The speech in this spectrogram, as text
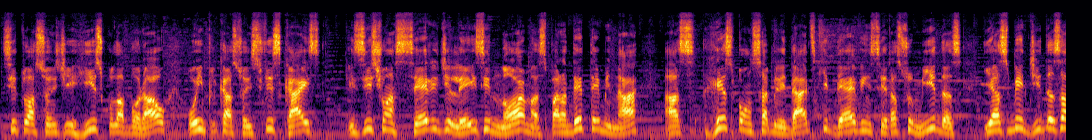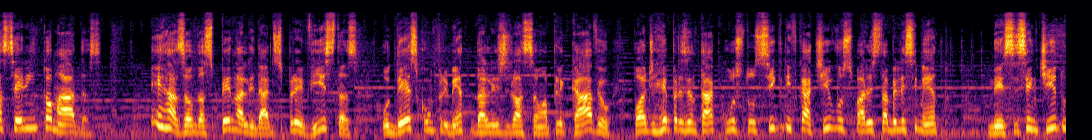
situações de risco laboral ou implicações fiscais, existe uma série de leis e normas para determinar as responsabilidades que devem ser assumidas e as medidas a serem tomadas. Em razão das penalidades previstas, o descumprimento da legislação aplicável pode representar custos significativos para o estabelecimento. Nesse sentido,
